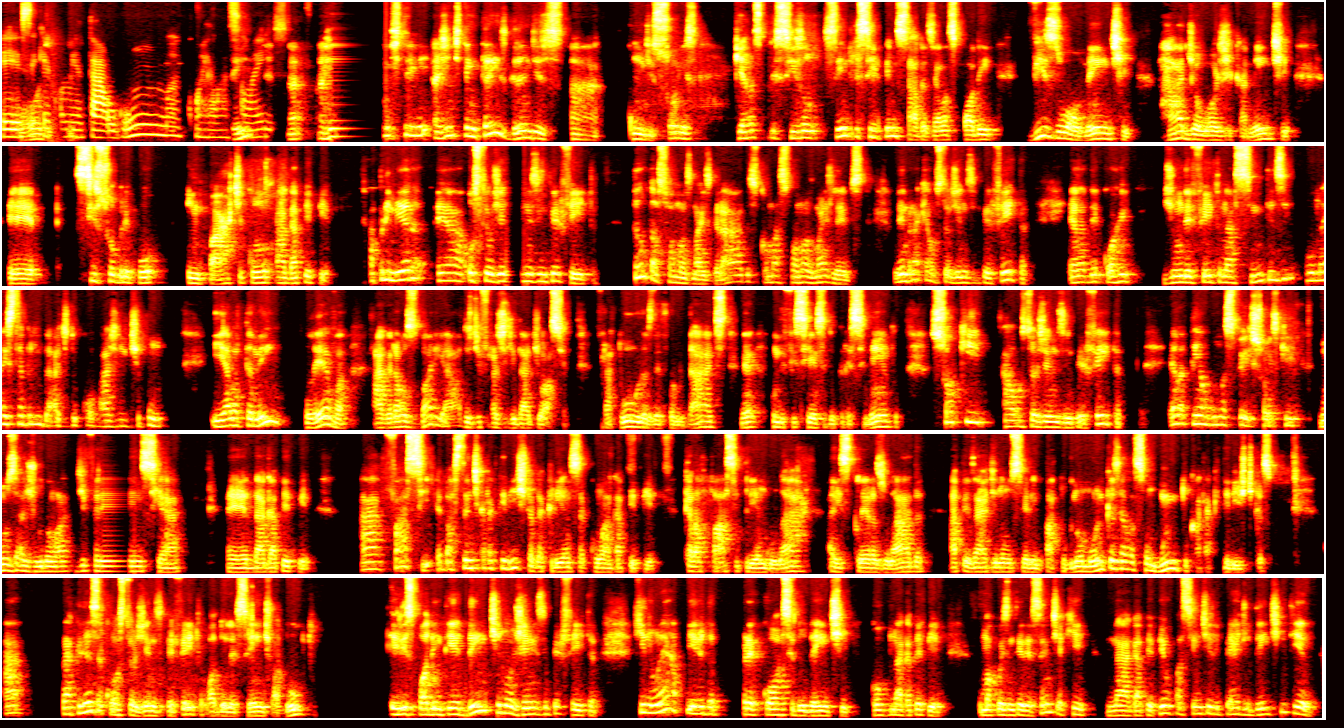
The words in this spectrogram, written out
É, você quer comentar alguma com relação Sim. a isso? A gente tem, a gente tem três grandes ah, condições que elas precisam sempre ser pensadas. Elas podem visualmente, radiologicamente, é, se sobrepor em parte com HPP. A primeira é a osteogênese imperfeita, tanto as formas mais graves como as formas mais leves. Lembrar que a osteogênese imperfeita, ela decorre de um defeito na síntese ou na estabilidade do colágeno tipo 1. E ela também leva a graus variados de fragilidade óssea, fraturas, deformidades, né, com deficiência do crescimento. Só que a osteogênese imperfeita, ela tem algumas feições que nos ajudam a diferenciar é, da HPP. A face é bastante característica da criança com HPP. Aquela face triangular, a esclera azulada, apesar de não serem patognomônicas, elas são muito características. A, na criança com osteogênese perfeita, o adolescente, o adulto, eles podem ter dentinogênese imperfeita, que não é a perda precoce do dente, como na HPP. Uma coisa interessante é que na HPP o paciente ele perde o dente inteiro,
